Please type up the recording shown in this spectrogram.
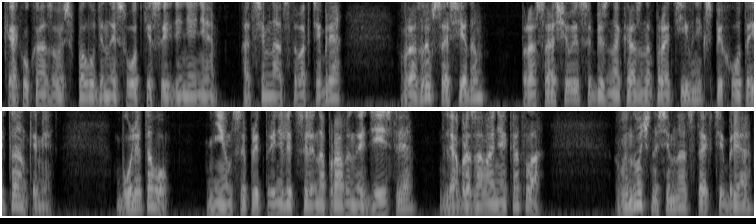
Как указывалось в полуденной сводке соединения от 17 октября, в разрыв с соседом просачивается безнаказанно противник с пехотой и танками. Более того, немцы предприняли целенаправленные действия для образования котла. В ночь на 17 октября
